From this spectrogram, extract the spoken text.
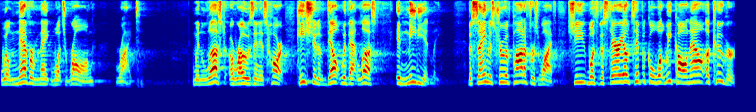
will never make what's wrong right. When lust arose in his heart, he should have dealt with that lust immediately. The same is true of Potiphar's wife. She was the stereotypical, what we call now a cougar,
